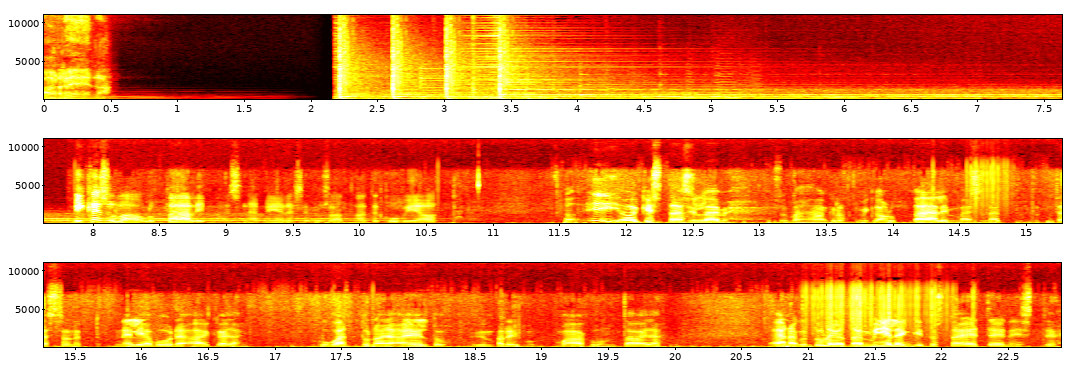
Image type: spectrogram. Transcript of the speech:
Areena. Mikä sulla on ollut päällimmäisenä mielessä, kun sä oot näitä kuvia ottanut? No ei oikeastaan sillä se on vähän hankala, mikä on ollut päällimmäisenä. Että tässä on nyt neljä vuoden aikaa ja kuvattuna ja ajeltu ympäri maakuntaa ja aina kun tulee jotain mielenkiintoista eteen, niin sitten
